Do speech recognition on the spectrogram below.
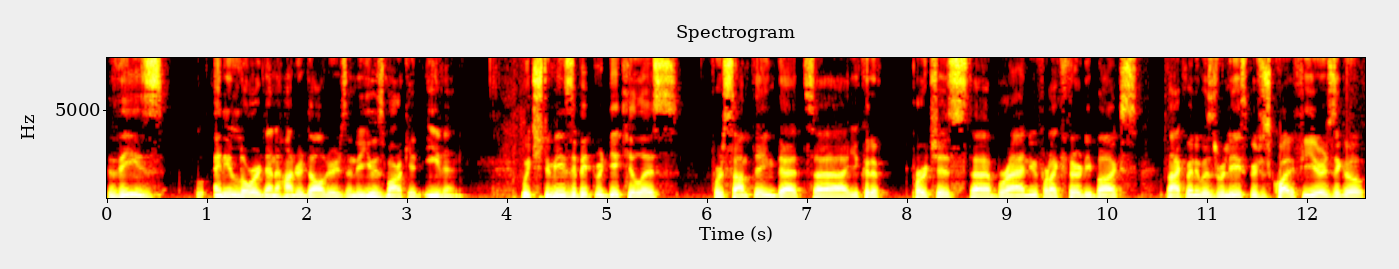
these any lower than $100 in the used market even which to me is a bit ridiculous for something that uh, you could have purchased uh, brand new for like 30 bucks back when it was released, which was quite a few years ago.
